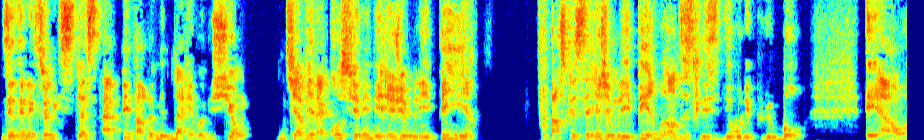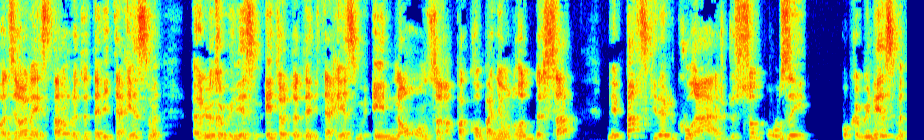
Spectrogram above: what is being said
des intellectuels qui se laissent happer par le mythe de la Révolution, qui en viennent à cautionner les régimes les pires, parce que ces régimes les pires brandissent les idéaux les plus beaux. Et Aron va dire un instant, le totalitarisme, euh, le communisme est un totalitarisme, et non, on ne sera pas compagnon de route de ça, mais parce qu'il a eu le courage de s'opposer au communisme,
